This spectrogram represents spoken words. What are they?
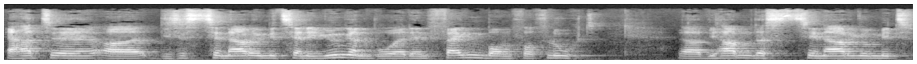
Er hatte äh, dieses Szenario mit seinen Jüngern, wo er den Feigenbaum verflucht. Äh, wir haben das Szenario mit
